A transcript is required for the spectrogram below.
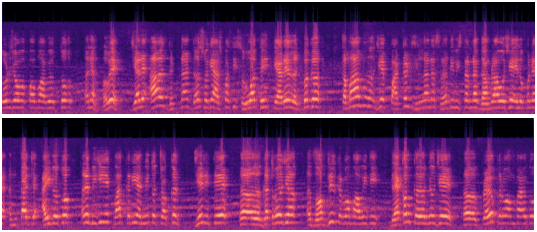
તોડ જવાબ આપવામાં આવ્યો હતો. અને હવે, જ્યારે આ ઘટના દસ વાગે આસપાસની શરૂઆત થઈ, ત્યારે લગભગ તમામ જે પાટણ જિલ્લાના સરહદી વિસ્તારના ગામડાઓ છે, એ લોકોને અંદાજ આવી ગયો હતો. અને બીજી એક વાત કરીએ, અન્વી, તો ચોક્કસ જે રીતે ગતરોજ મોકડ્રીલ કરવામાં આવી હતી બ્લેકઆઉટ નો જે પ્રયોગ કરવામાં આવ્યો હતો,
